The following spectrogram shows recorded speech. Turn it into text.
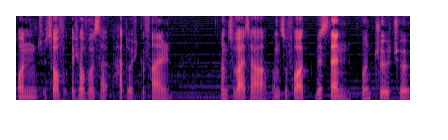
Und ich hoffe, es hat euch gefallen. Und so weiter und so fort. Bis dann und tschö tschö.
